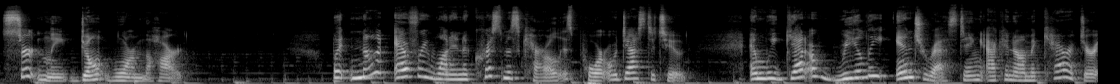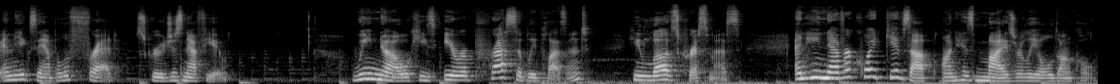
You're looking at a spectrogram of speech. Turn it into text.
certainly don't warm the heart. But not everyone in A Christmas Carol is poor or destitute. And we get a really interesting economic character in the example of Fred, Scrooge's nephew. We know he's irrepressibly pleasant, he loves Christmas, and he never quite gives up on his miserly old uncle.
